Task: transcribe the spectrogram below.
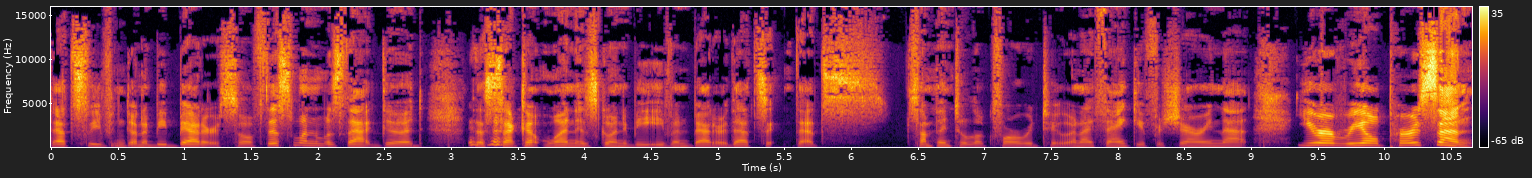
That's even going to be better. So if this one was that good, the second one is going to be even better. That's that's something to look forward to. And I thank you for sharing that. You're a real person.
